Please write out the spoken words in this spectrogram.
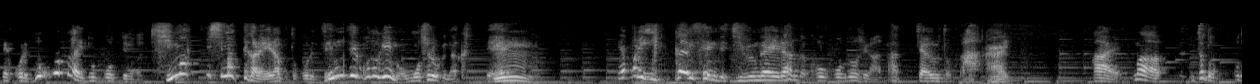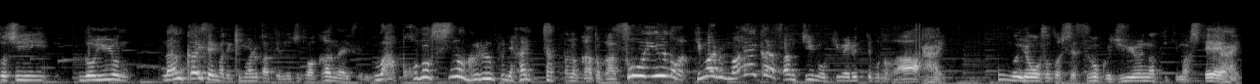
で、これ、どこ対どこっていうのが決まってしまってから選ぶと、これ、全然このゲーム面白くなくって、うん。やっぱり1回戦で自分が選んだ高校同士が当たっちゃうとか、はい。はい。まあ、ちょっと今年、どういうよう何回戦まで決まるかっていうのはちょっとわかんないですけど、うわ、この市のグループに入っちゃったのかとか、そういうのが決まる前から3チームを決めるってことが、はい。の要素としてすごく重要になってきまして、はい。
